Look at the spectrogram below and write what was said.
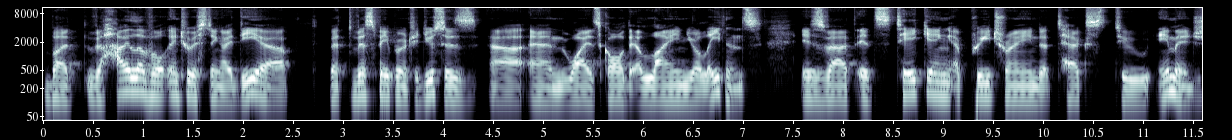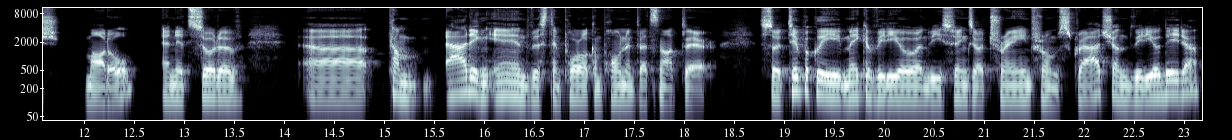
But the high level interesting idea that this paper introduces uh, and why it's called align your latents is that it's taking a pre-trained text to image model and it's sort of uh, come adding in this temporal component that's not there. So typically make a video and these things are trained from scratch on video data.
